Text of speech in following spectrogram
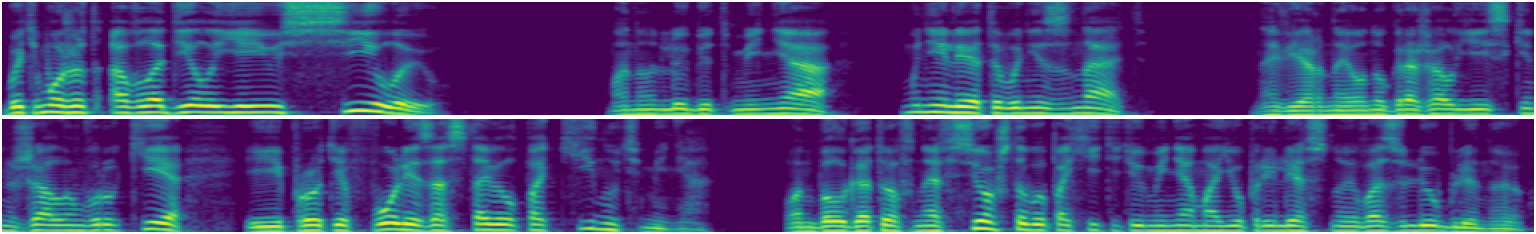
быть может, овладел ею силою. Манон любит меня, мне ли этого не знать?» Наверное, он угрожал ей с кинжалом в руке и против воли заставил покинуть меня. Он был готов на все, чтобы похитить у меня мою прелестную возлюбленную.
